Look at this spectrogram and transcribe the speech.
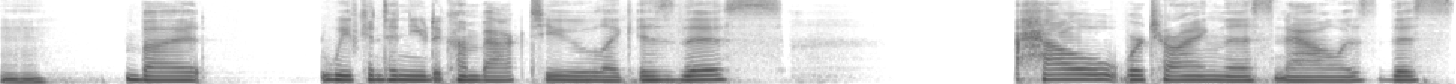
mm-hmm. mm-hmm. but we've continued to come back to like is this how we're trying this now is this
